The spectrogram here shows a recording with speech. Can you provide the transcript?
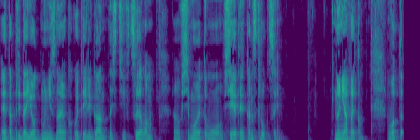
это придает, ну не знаю, какой-то элегантности в целом всему этому, всей этой конструкции. Но не об этом. Вот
